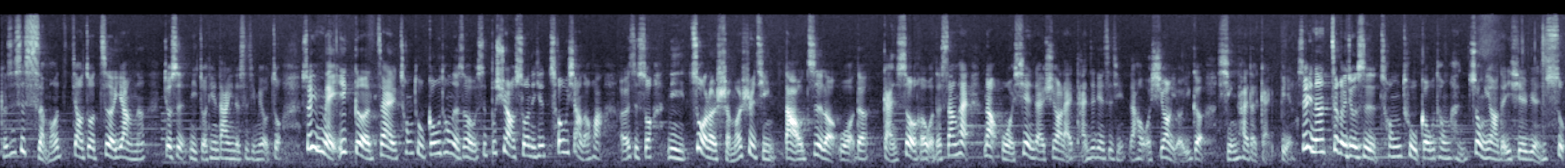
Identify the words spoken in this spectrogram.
可是是什么叫做这样呢？就是你昨天答应的事情没有做，所以每一个在冲突沟通的时候是不需要说那些抽象的话，而是说你做了什么事情导致了我的。感受和我的伤害，那我现在需要来谈这件事情，然后我希望有一个形态的改变。所以呢，这个就是冲突沟通很重要的一些元素。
